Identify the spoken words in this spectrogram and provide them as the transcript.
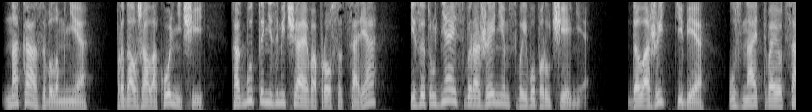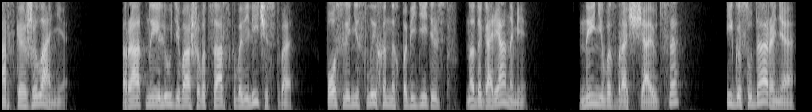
наказывала мне, продолжал окольничий, как будто не замечая вопроса царя и затрудняясь выражением своего поручения. «Доложить тебе, узнать твое царское желание. Ратные люди вашего царского величества после неслыханных победительств над огорянами ныне возвращаются, и государыня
